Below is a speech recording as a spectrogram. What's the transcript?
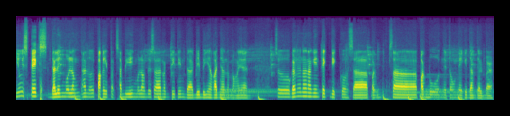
Yung specs, dalin mo lang ano, pakita, sabihin mo lang do sa nagtitinda, bibigyan kanya ng mga 'yan. So, ganun na naging technique ko sa pag sa pagbuo nitong naked handlebar.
